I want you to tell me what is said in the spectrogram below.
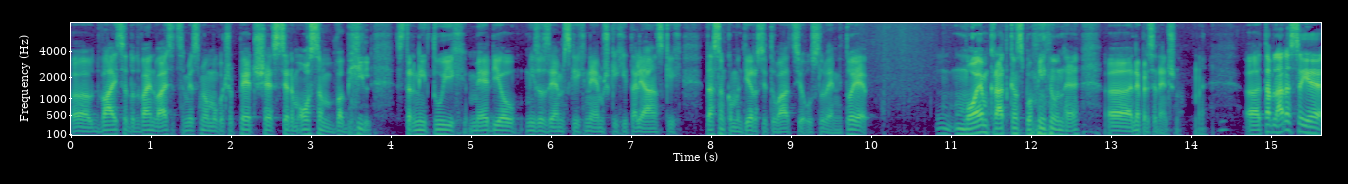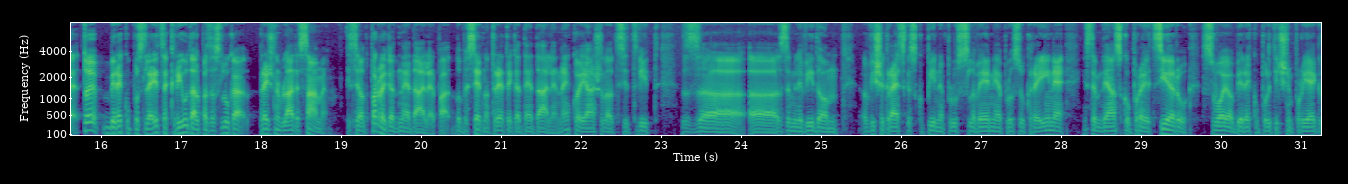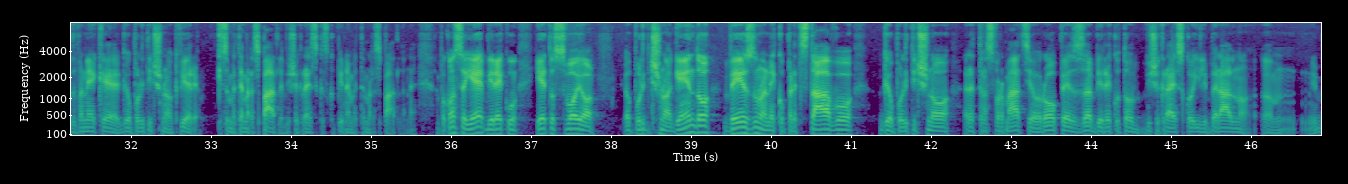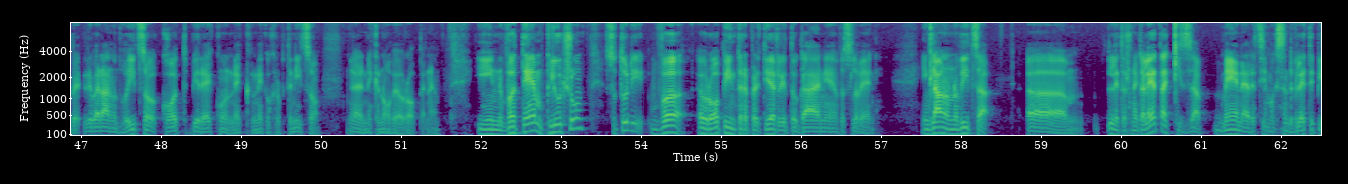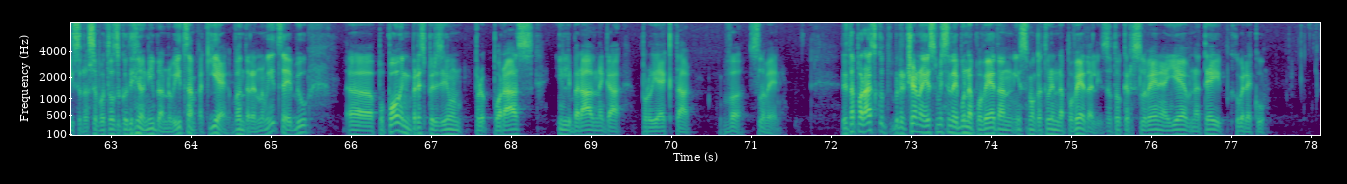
20 eh, do 22, sem jaz imel mogoče 5, 6, 7, 8 vabil strani tujih medijev, nizozemskih, nemških, italijanskih, da sem komentiral situacijo v Sloveniji. To je v mojem kratkem spominu ne, uh, neprecedenčno. Ne. Uh, ta vlada se je, to je, bi rekel, posledica krivda ali pa zasluga prejšnje vlade same, ki se je od prvega dne dalje, pa do besedno tretjega dne dalje, ne, ko je Janša dal si tweet z uh, zemljevidom Višegrajske skupine plus Slovenije plus Ukrajine in s tem dejansko projiciral svoj, bi rekel, politični projekt v neke geopolitične okvirje, ki so medtem razpadle, Višegrajske skupine medtem razpadle. Ne. Ampak on se je, bi rekel, je to svojo politično agendo vezal na neko predstavo geopolitično transformacijo Evrope z, bi rekel, to višegrajsko in liberalno, um, liberalno dvojico, kot bi rekel, nek, neko hrbtenico eh, neke nove Evrope. Ne. In v tem ključu so tudi v Evropi interpretirali dogajanje v Sloveniji. In glavna novica um, letošnjega leta, ki za mene, recimo, ki sem dve leti pisal, da se bo to zgodilo, ni bila novica, ampak je, vendar je novica, je bil uh, popoln in brezpriziven poraz in liberalnega projekta v Sloveniji. Zdaj, ta poraz, kot rečeno, jaz mislim, da je bil napovedan in smo ga tudi napovedali, zato ker Slovenija je na tej, kako bi rekel,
